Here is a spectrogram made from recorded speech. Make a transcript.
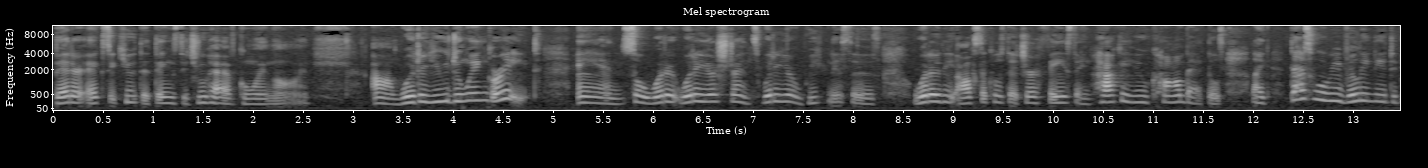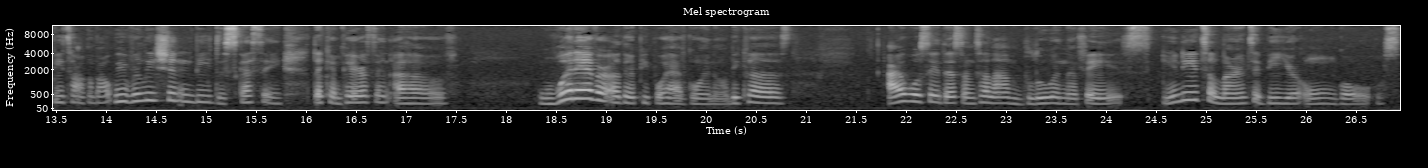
better execute the things that you have going on. Um, what are you doing great? And so, what are what are your strengths? What are your weaknesses? What are the obstacles that you're facing? How can you combat those? Like that's what we really need to be talking about. We really shouldn't be discussing the comparison of whatever other people have going on because I will say this until I'm blue in the face. You need to learn to be your own goals.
